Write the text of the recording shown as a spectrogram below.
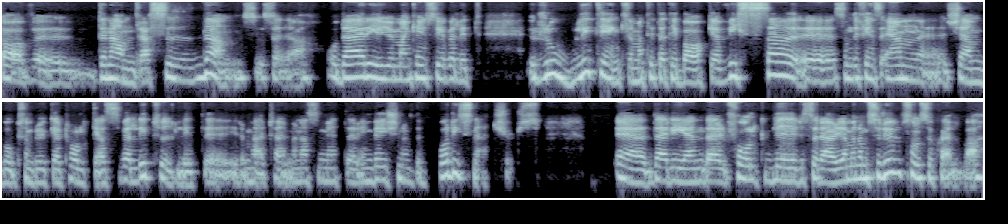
av eh, den andra sidan så att säga. Och där är ju, man kan ju se väldigt roligt egentligen om man tittar tillbaka. Vissa, eh, som det finns en eh, känd bok som brukar tolkas väldigt tydligt eh, i de här termerna som heter Invasion of the Body Snatchers. Eh, där, det är, där folk blir sådär, ja men de ser ut som sig själva.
